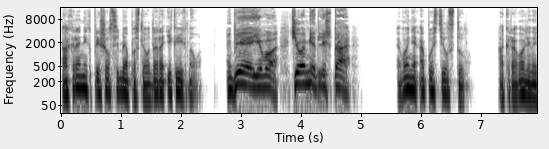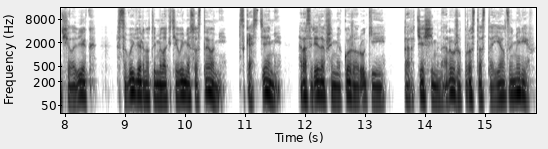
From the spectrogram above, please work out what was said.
Охранник пришел в себя после удара и крикнул. «Бей его! Чего медлишь-то?» Ваня опустил стул. Окровавленный человек с вывернутыми локтевыми суставами, с костями, разрезавшими кожу руки торчащими наружу, просто стоял замерев.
